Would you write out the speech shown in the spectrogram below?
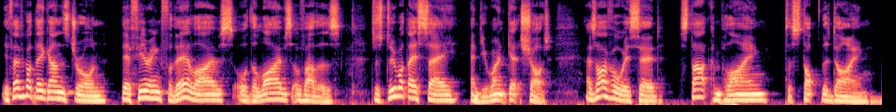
If they've got their guns drawn, they're fearing for their lives or the lives of others. Just do what they say and you won't get shot. As I've always said, Start complying to stop the dying.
